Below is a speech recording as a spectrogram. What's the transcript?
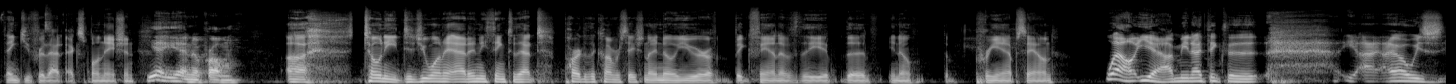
thank you for that explanation. Yeah, yeah, no problem. Uh, tony did you want to add anything to that part of the conversation? I know you're a big fan of the the you know the preamp sound. Well, yeah, I mean, I think the I, I always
